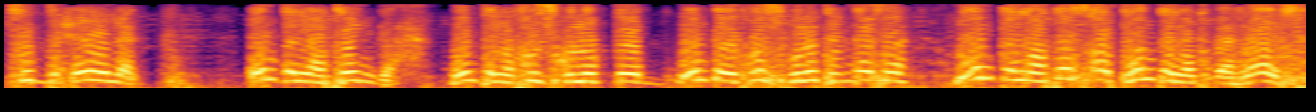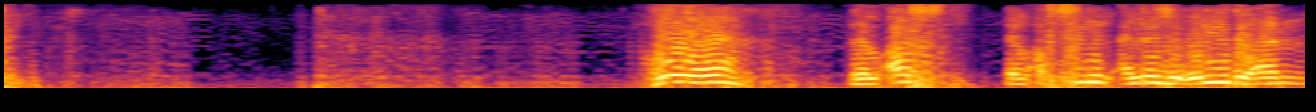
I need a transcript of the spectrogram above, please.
شد حيلك انت اللي هتنجح وانت اللي هتخش كلية طب وانت اللي هتخش كلية هندسة وانت اللي هتسقط وانت اللي هتبقى فاشل. هو الأصل الأصيل الذي أريد أن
